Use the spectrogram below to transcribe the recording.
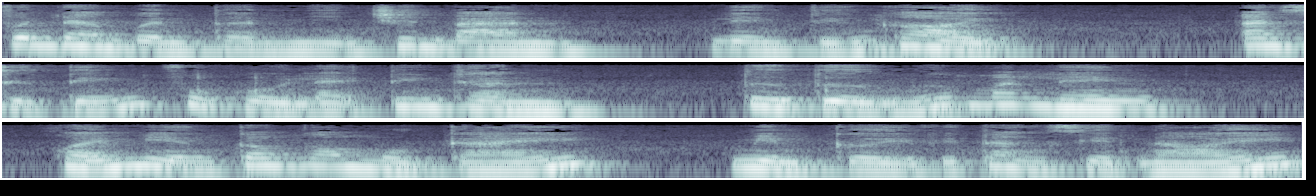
Vẫn đang bần thần nhìn trên bàn, Lên tiếng gọi. An Diệp Tĩnh phục hồi lại tinh thần, Từ từ ngước mắt lên, Khóe miệng cong cong một cái, Mỉm cười với Tăng Diệp nói,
